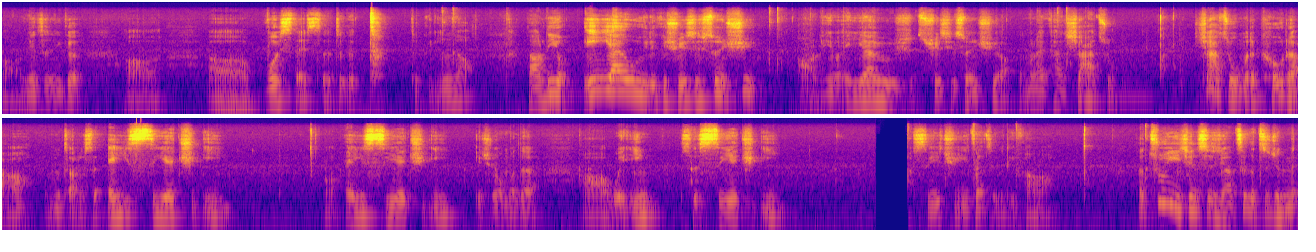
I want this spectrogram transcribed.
啊念成一个啊啊 voiceless 的这个 t 这个音啊，啊利用 a i o u 的一个学习顺序啊，利用 a i o 学习顺序啊，我们来看下一组，下组我们的 coda 啊，我们找的是 a c h e。哦，a c h e，也就是我们的啊尾音是 c h e，c h e 在这个地方啊。那注意一件事情啊，这个字就能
